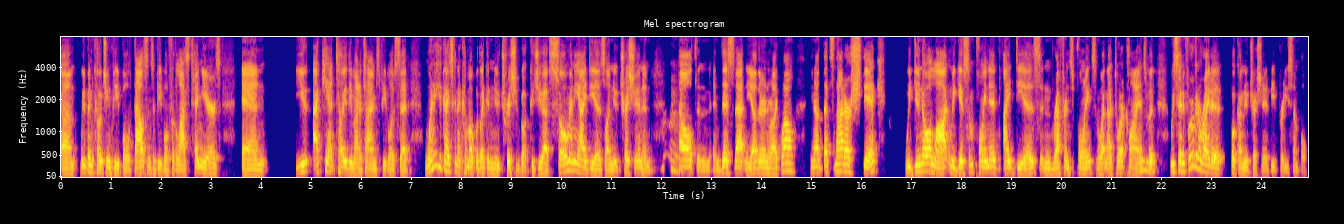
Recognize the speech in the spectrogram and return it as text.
Um, we've been coaching people, thousands of people for the last 10 years. And you, I can't tell you the amount of times people have said, when are you guys going to come up with like a nutrition book? Because you have so many ideas on nutrition and Mm. health and, and this, that, and the other. And we're like, well, you know, that's not our shtick. We do know a lot and we give some pointed ideas and reference points and whatnot to our clients. Mhm. But we said if we were going to write a book on nutrition, it'd be pretty simple.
